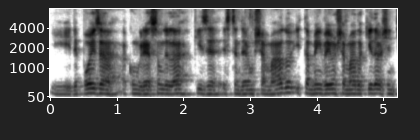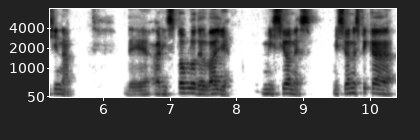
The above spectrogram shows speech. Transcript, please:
E depois a, a congregação de lá quis estender um chamado e também veio um chamado aqui da Argentina, de Aristóbulo del Valle, Misiones. Misiones fica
